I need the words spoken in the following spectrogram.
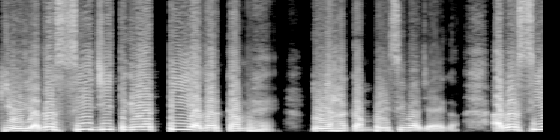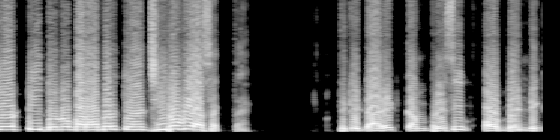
की वजह अगर सी जीत गया टी अगर कम है तो यहाँ कंप्रेसिव आ जाएगा। अगर सी और टी दोनों बराबर तो यहाँ ज़ीरो भी आ सकता है। देखिए डायरेक्ट कंप्रेसिव और बेंडिंग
